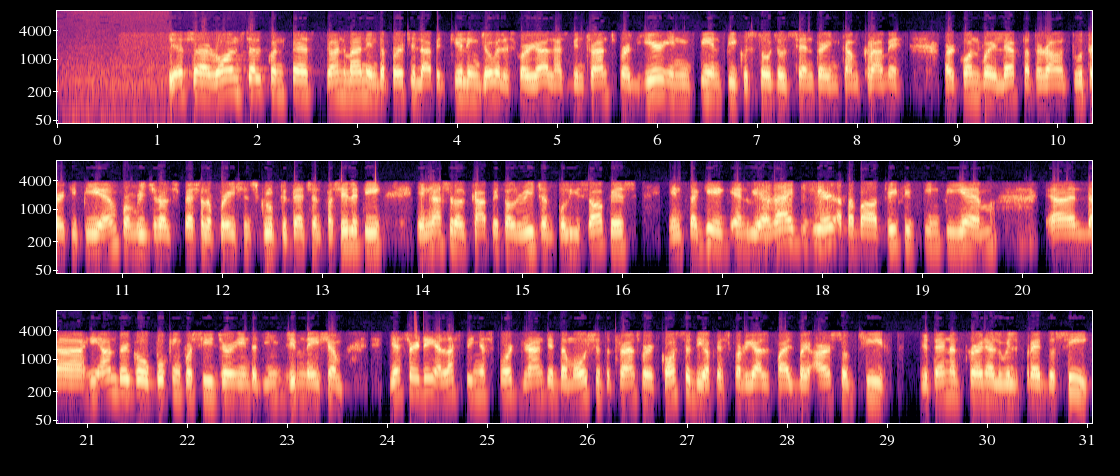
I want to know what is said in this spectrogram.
Yes, uh, Ron, self-confessed gunman in the Percy Lapid killing, Joel Escorial, has been transferred here in PNP Custodial Center in Camp Crame. Our convoy left at around 2.30 p.m. from Regional Special Operations Group Detention Facility in National Capital Region Police Office in Taguig, and we arrived here at about 3.15 p.m., and uh, he undergo booking procedure in the gymnasium. Yesterday, a Las Piñas court granted the motion to transfer custody of Escorial filed by ARSOG Chief Lieutenant Colonel Wilfredo C.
